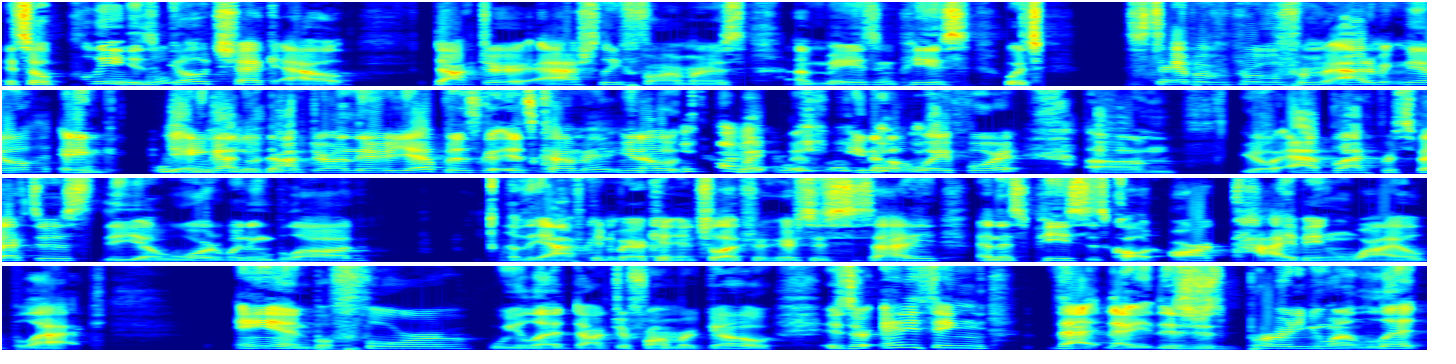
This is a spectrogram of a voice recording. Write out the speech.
And so please mm-hmm. go check out Dr. Ashley Farmer's amazing piece, which stamp of approval from Adam McNeil. And ain't got no doctor on there yet, but it's it's coming. You know, coming. Wait, wait, you know, wait for it. Um, you know, at Black Perspectives, the award-winning blog of the African American Intellectual History Society, and this piece is called "Archiving While Black." And before we let Dr. Farmer go, is there anything that that is just burning you want to let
